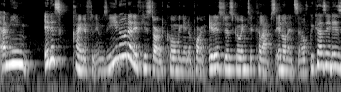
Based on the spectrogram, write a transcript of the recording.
i mean it is kind of flimsy. You know that if you start combing it apart it is just going to collapse in on itself because it is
